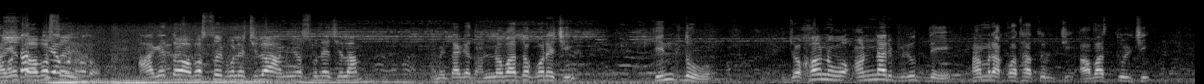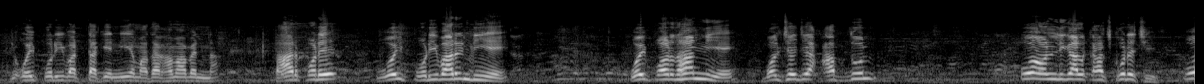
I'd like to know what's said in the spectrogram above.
আগে তো অবশ্যই আগে তো অবশ্যই বলেছিল আমিও শুনেছিলাম। আমি তাকে ধন্যবাদও করেছি। কিন্তু যখন ও অন্যার বিরুদ্ধে আমরা কথা তুলছি, আওয়াজ তুলছি যে ওই পরিবারটাকে নিয়ে মাথা ঘামাবেন না, তারপরে ওই পরিবার নিয়ে, ওই প্রধান নিয়ে বলছে যে, আব্দুল, ও অনলিগাল কাজ করেছে, ও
